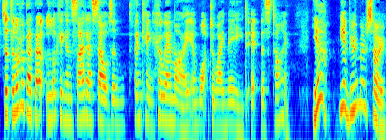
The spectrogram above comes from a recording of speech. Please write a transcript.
So it's a little bit about looking inside ourselves and thinking, who am I and what do I need at this time? Yeah, yeah, very much so.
